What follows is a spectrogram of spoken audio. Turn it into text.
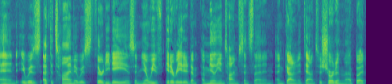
and it was at the time it was 30 days, and you know we've iterated a, a million times since then and, and gotten it down to shorter than that. But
